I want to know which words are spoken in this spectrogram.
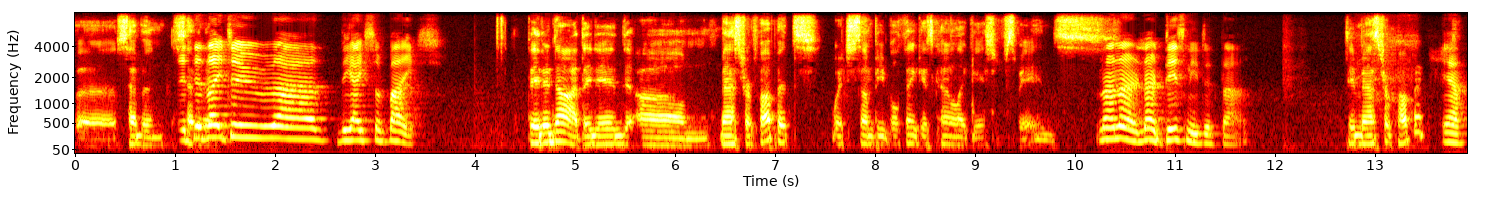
uh, seven. seven did they do uh, the Ace of Base? They did not. They did um, Master of Puppets, which some people think is kind of like Ace of Spades. No, no, no. Disney did that. Did Master of Puppets? Yeah,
